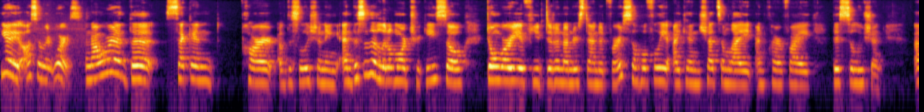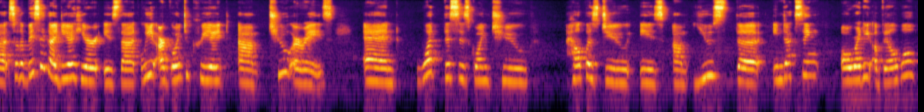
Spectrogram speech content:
Yay, awesome, it works. Now we're at the second part of the solutioning and this is a little more tricky so don't worry if you didn't understand it first so hopefully I can shed some light and clarify this solution. Uh, so the basic idea here is that we are going to create um, two arrays and what this is going to help us do is um, use the indexing already available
